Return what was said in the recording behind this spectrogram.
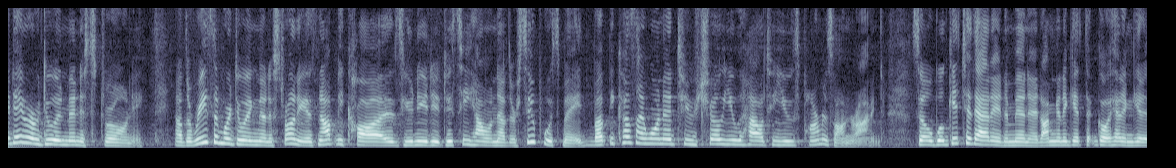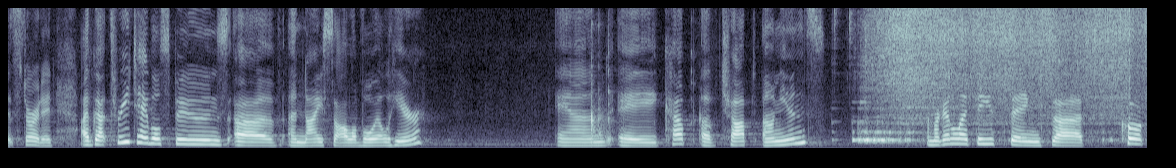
today we're doing minestrone. Now the reason we're doing minestrone is not because you needed to see how another soup was made, but because I wanted to show you how to use Parmesan rind. So we'll get to that in a minute. I'm gonna get the, go ahead and get it started. I've got three tablespoons of a nice olive oil here and a cup of chopped onions. And we're gonna let these things uh, cook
